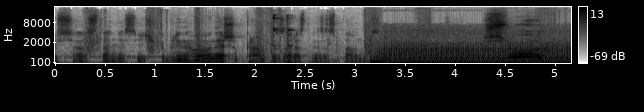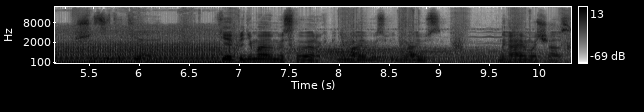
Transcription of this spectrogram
ось все, остання свічка. Блін, головне, щоб крампус зараз не заспавнився. Що? Що це таке? Окей, піднімаємось наверх, піднімаємось, піднімаємось. Не гаємо час.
